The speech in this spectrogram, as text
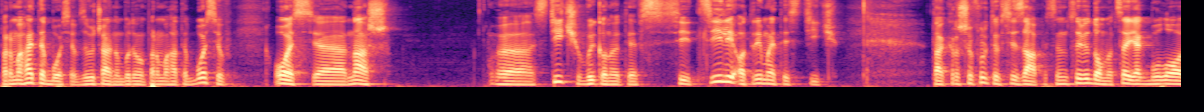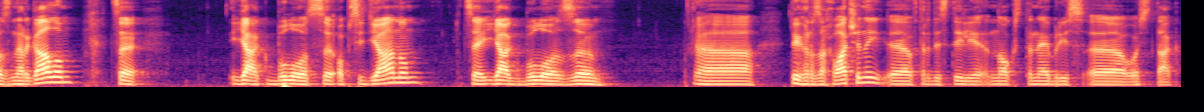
Перемагайте босів. Звичайно, будемо перемагати босів. Ось е, наш е, стіч. Виконуйте всі цілі, отримайте стіч. Так, розшифруйте всі записи. Ну, це відомо. Це як було з Нергалом, це як було з Обсідіаном, це як було з е, Тигр захвачений е, в 3D стилі Nox Tenebris. Е, ось так.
